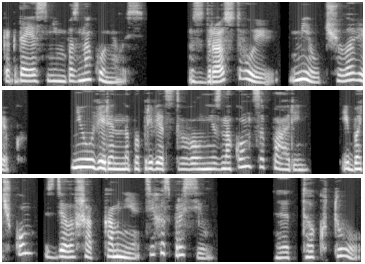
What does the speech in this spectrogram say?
когда я с ним познакомилась. «Здравствуй, мил человек», Неуверенно поприветствовал незнакомца парень и бочком, сделав шаг ко мне, тихо спросил. «Это кто?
